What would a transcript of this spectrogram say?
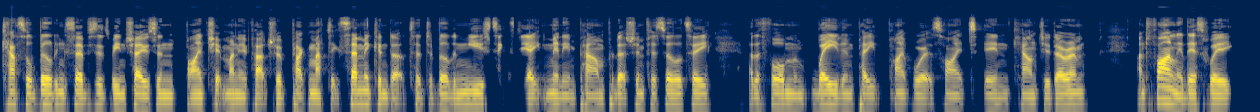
Castle Building Services has been chosen by chip manufacturer Pragmatic Semiconductor to build a new 68 million pound production facility at the former Wavin Pipework site in County Durham. And finally, this week,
